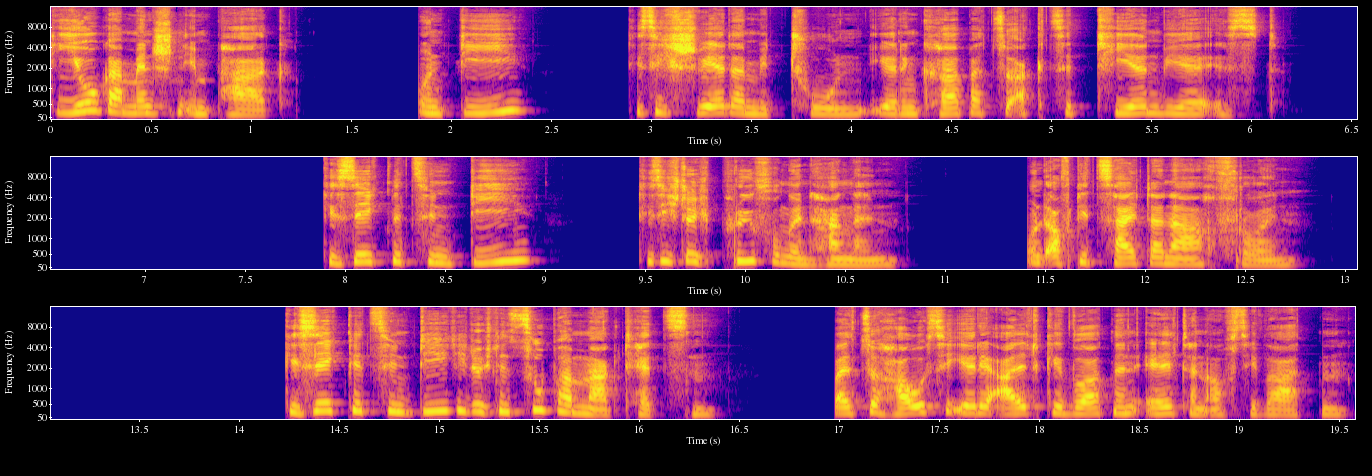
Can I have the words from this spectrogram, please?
die Yogamenschen im Park und die, die sich schwer damit tun, ihren Körper zu akzeptieren, wie er ist. Gesegnet sind die, die sich durch Prüfungen hangeln und auf die Zeit danach freuen. Gesegnet sind die, die durch den Supermarkt hetzen, weil zu Hause ihre alt gewordenen Eltern auf sie warten.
